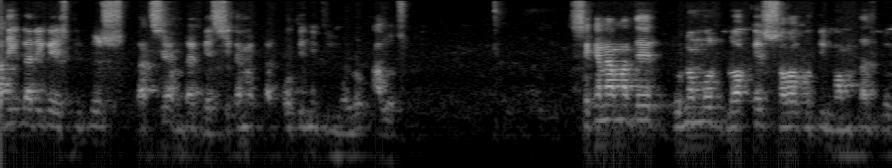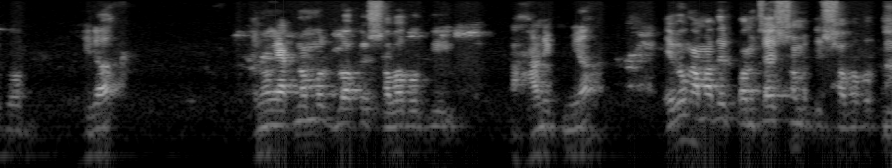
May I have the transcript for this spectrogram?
আধিকারিক এসডিপিওর কাছে আমরা গেছিলাম একটা প্রতিনিধিমূলক আলোচনা। সেখানে আমাদের দু নম্বর ব্লকের সভাপতি মমতাজ বেগম হীরা এবং এক নম্বর ব্লকের সভাপতি হানিফ মিয়া এবং আমাদের পঞ্চায়েত সমিতির সভাপতি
